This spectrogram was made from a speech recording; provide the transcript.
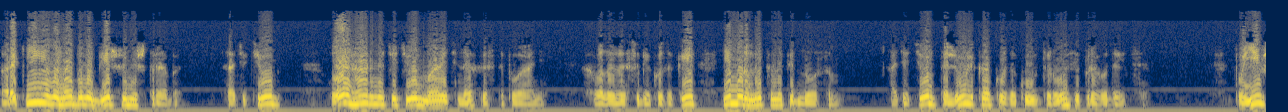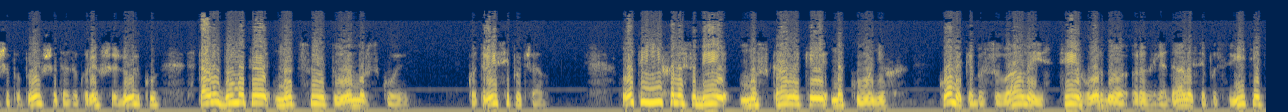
Ракії вона було більше, ніж треба. А тютюн, ой гарний тютюн мають нехрести погані. Хвалили собі козаки і мурликали під носом. А тютюн та люлька козаку в дорозі пригодиться. Поївши, попивши та закуривши люльку, стали думати над суетою морською. Котрийсь і почав. От і їхали собі москалики на конях, коники басували і стій гордо розглядалися по світі,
